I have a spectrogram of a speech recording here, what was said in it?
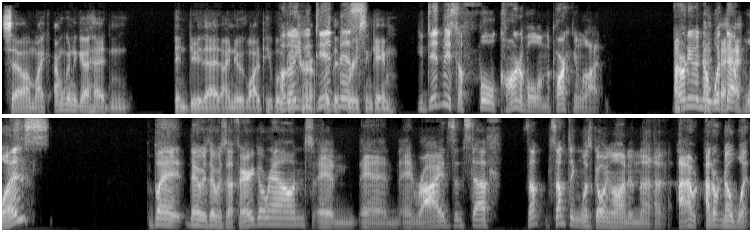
So I'm like, I'm gonna go ahead and and do that. I knew a lot of people would Although be you turning up for the miss- racing game. You did miss a full carnival in the parking lot. I don't even know what that was, but there there was a ferry go round and and and rides and stuff. Some something was going on in the I don't I don't know what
